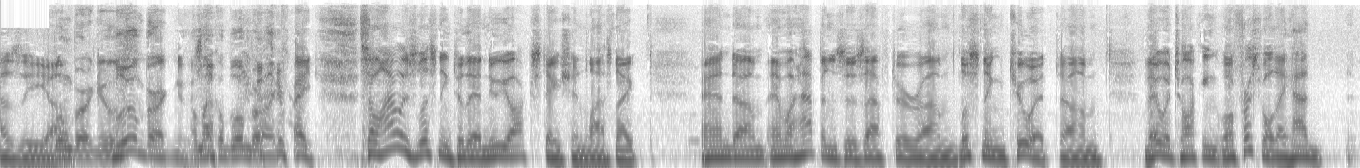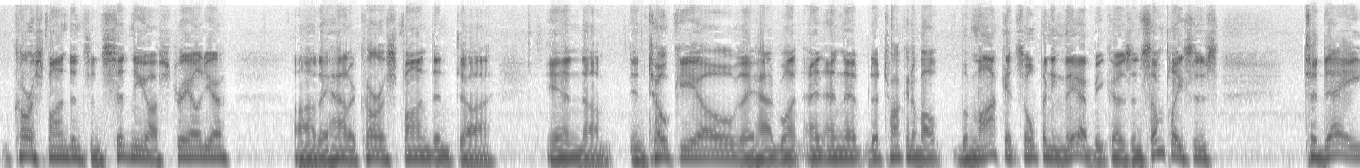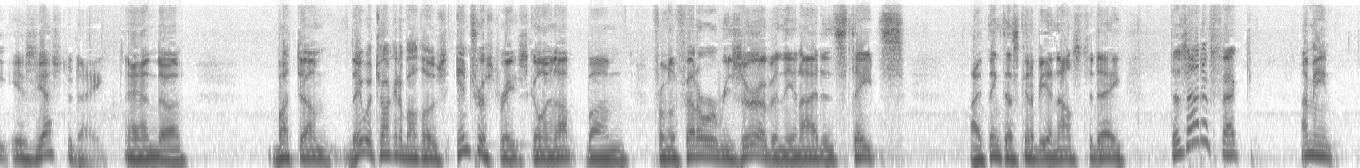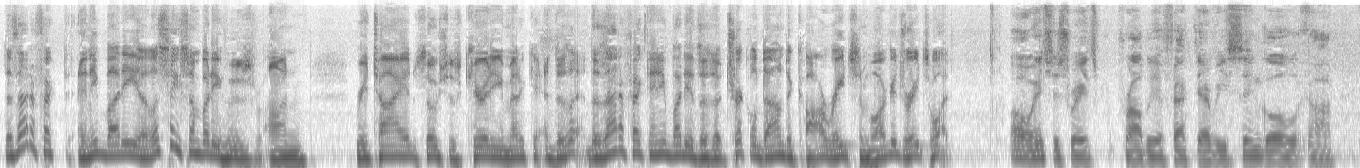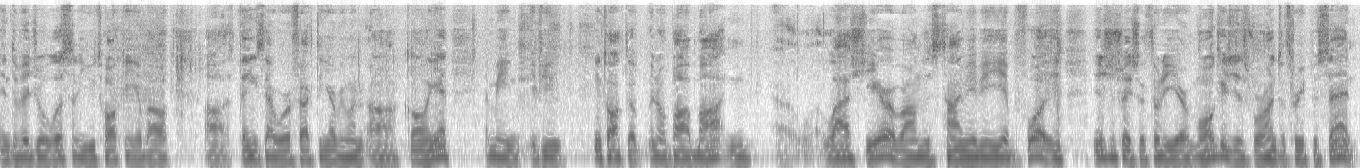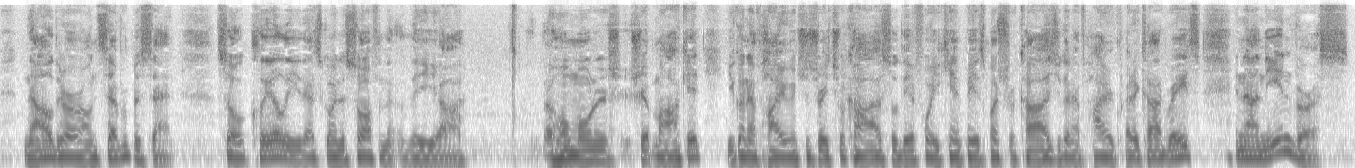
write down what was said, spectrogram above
has the uh, Bloomberg News. Bloomberg News. Oh, Michael Bloomberg. right. So I was listening to their New York station last night, and um, and what happens is after um, listening to it, um, they were talking. Well, first of all, they had correspondents in Sydney, Australia. Uh, they had a correspondent uh, in um, in Tokyo. They had one, and, and they're, they're talking about the markets opening there because in some places today is yesterday, and uh, but um, they were talking about those interest rates going up um, from the Federal Reserve in the United States. I think that's going to be announced today. Does that affect? I mean, does that affect anybody? Uh, let's say somebody who's on retired Social Security, Medicare. Does that, does that affect anybody? Does it trickle down to car rates and mortgage rates? What? Oh, interest rates probably affect every single uh, individual listening. You talking about uh, things that were affecting everyone uh, going in. I mean, if you you talk to you know Bob Martin uh, last year around this time, maybe a year before, interest rates for 30-year mortgages were under three percent. Now they're around seven percent. So clearly, that's going to soften the, the uh, the home ownership market. You're going to have higher interest rates for cars, so therefore you can't pay as much for cars. You're going to have higher credit card rates. And on the inverse,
